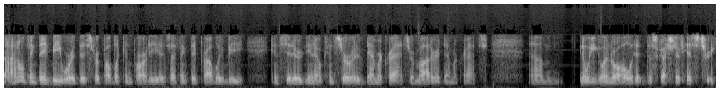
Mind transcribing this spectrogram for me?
I don't think they'd be where this Republican Party is. I think they'd probably be considered you know conservative Democrats or moderate Democrats. Um, you know, we could go into a whole discussion of history,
